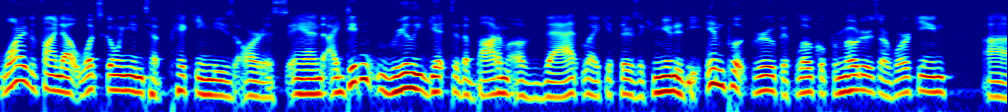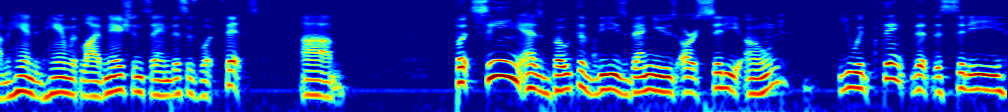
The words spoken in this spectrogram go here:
wanted to find out what's going into picking these artists and i didn't really get to the bottom of that like if there's a community input group if local promoters are working um, hand in hand with live nation saying this is what fits um, but seeing as both of these venues are city owned, you would think that the city,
